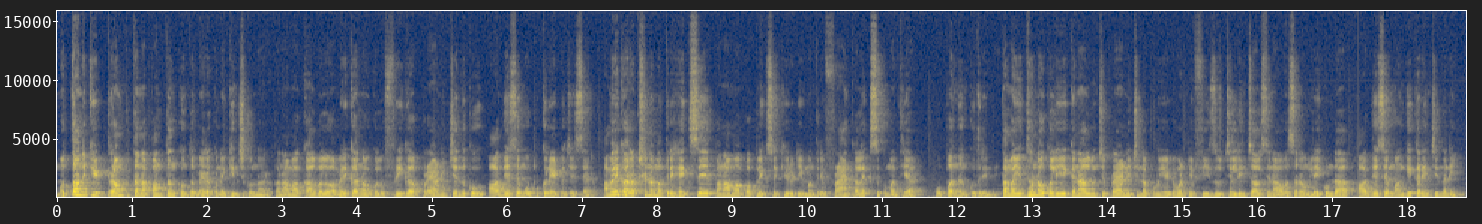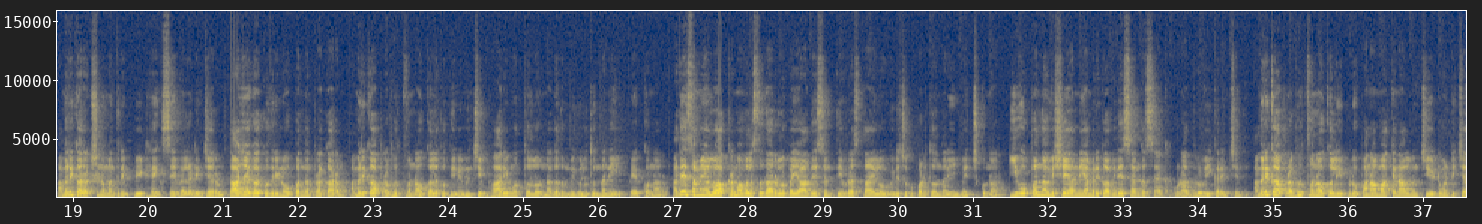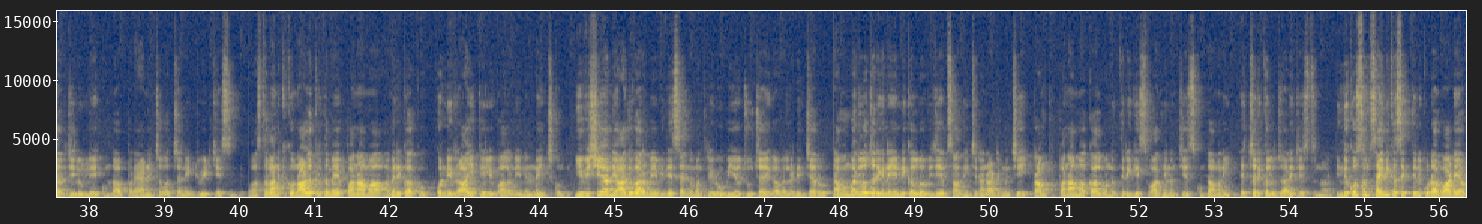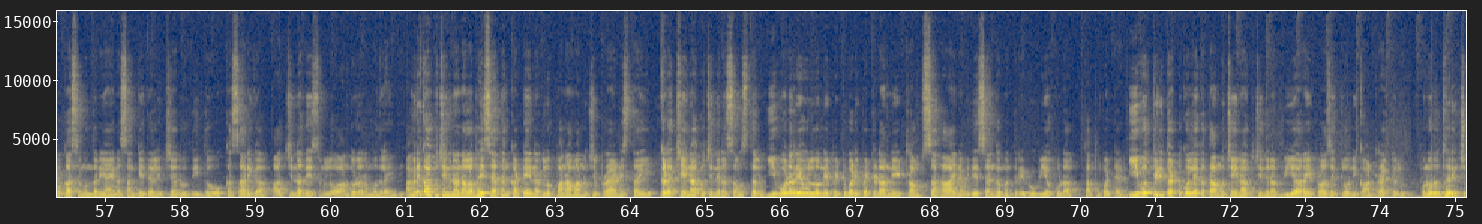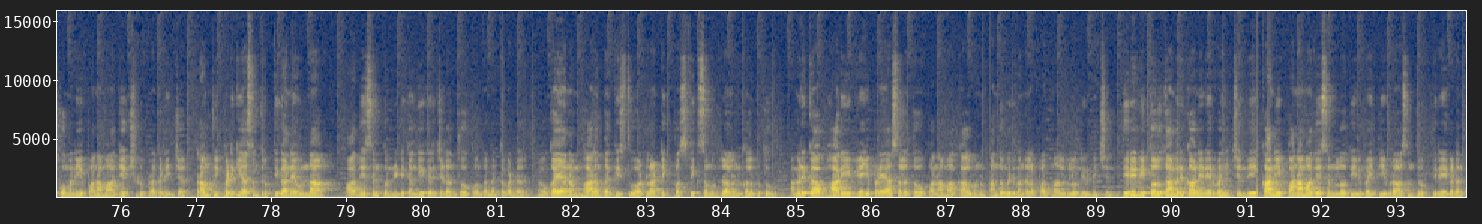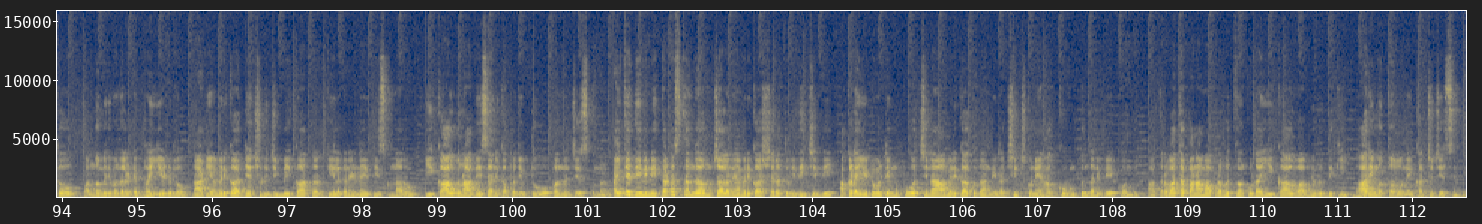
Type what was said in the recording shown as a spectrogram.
మొత్తానికి ట్రంప్ తన పంతం కొంత మేరకు నెగ్గించుకున్నారు. పనామా కాల్వలో అమెరికా నౌకలు ఫ్రీగా ప్రయాణించేందుకు ఆ దేశం ఒప్పుకునేట్టు చేశారు. అమెరికా రక్షణ మంత్రి హెక్సే పనామా పబ్లిక్ సెక్యూరిటీ మంత్రి ఫ్రాంక్ అలెక్స్కు మధ్య ఒప్పందం కుదిరింది. తమ యుద్ధ నౌకలు ఈ కెనాల్ నుంచి ప్రయాణించినప్పుడు ఎటువంటి ఫీజు చెల్లించాల్సిన అవసరం లేకుండా ఆ దేశం అంగీకరించిందని అమెరికా రక్షణ మంత్రి పీట్ హెక్సే వెల్లడించారు. తాజాగా కుదిరిన ఒప్పందం ప్రకారం అమెరికా ప్రభుత్వ నౌకలకు దీని నుంచి భారీ మొత్తంలో నగదు మిగులుతుందని పేర్కొన్నారు. అదే సమయంలో అక్రమ వలసదారులపై ఆ దేశం తీవ్ర స్థాయిలో విరుచుకుపడుతోందని మెచ్చుకున్నారు. ఈ ఒప్పందం విషయాన్ని అమెరికా విదేశాంగ శాఖ కూడా ధృవీకరించింది. అమెరికా ప్రభుత్వ నౌకలు ఇప్పుడు పనామా కెనాల్ నుంచి ఎటువంటి ఛార్జీలు లేకుండా ప్రయాణించవచ్చని ట్వీట్ చేసింది. వాస్తవానికి కొన్నాళ్ళ క్రితమే పనామా అమెరికాకు కొన్ని రాయితీలు ఇవ్వాలని నిర్ణయించుకుంది. ఈ విషయాన్ని ఆదివారమే విదేశాంగ మంత్రి రూబియో చూచాయిగా వెల్లడించారు. నవంబర్లో జరిగిన ఎన్నికల్లో విజయం సాధించిన నాటి నుంచి ట్రంప్ పనామా కాల్వను తిరిగి స్వాధీనం చేసుకుంటామని హెచ్చరికలు జారీ చేస్తున్నారు. ఇందుకోసం సైనిక శక్తిని కూడా వాడే అవకాశం ఉందని ఆయన సంకేతాలు ఇచ్చారు. దీంతో ఒక్కసారిగా ఆ చిన్న భారతదేశంలో ఆందోళన మొదలైంది. అమెరికాకు చెందిన నలభై శాతం కంటైనర్లు పనామా నుంచి ప్రయాణిస్తాయి. ఇక్కడ చైనాకు చెందిన సంస్థలు ఈ ఓడరేవుల్లోనే పెట్టుబడి పెట్టడాన్ని ట్రంప్ సహా ఆయన విదేశాంగ మంత్రి రూబియో కూడా తప్పుపట్టారు. ఈ ఒత్తిడి తట్టుకోలేక తాము చైనాకు చెందిన బీఆర్ఐ ప్రాజెక్టులోని కాంట్రాక్టులు పునరుద్ధరించుకోమని పనామా అధ్యక్షుడు ప్రకటించారు. ట్రంప్ ఇప్పటికీ అసంతృప్తిగానే ఉన్నా ఆ దేశం కొన్నింటికి అంగీకరించడంతో కొంత మెత్తబడ్డారు. నౌకాయానం భారం తగ్గిస్తూ అట్లాంటిక్ పసిఫిక్ సముద్రాలను కలుపుతూ అమెరికా భారీ వ్యయ ప్రయాసలతో పనామా కాల్వను పంతొమ్మిది వందల పద్నాలుగులో నిర్మించింది. దీనిని తొలుత అమెరికానే నిర్వహించింది కానీ పనామా దేశంలో దీనిపై తీవ్ర అసంతృప్తి రేగడంతో పంతొమ్మిది వందల డెబ్బై ఏడులో నాటి అమెరికా అధ్యక్షుడు జిమ్మీ కార్టర్ కీలక నిర్ణయం తీసుకున్నారు. ఈ కాల్వను ఆ దేశానికి అప్పజెప్తూ ఒప్పందం చేసుకున్నారు. అయితే దీనిని తటస్థంగా ఉంచాలని అమెరికా షరతు విధించింది. అక్కడ ఎటువంటి ముప్పు వచ్చినా అమెరికాకు దాన్ని రక్షించుకునే హక్కు ఉంటుందని పేర్కొంది. ఆ తర్వాత తర్వాత పనామా ప్రభుత్వం కూడా ఈ కాల్వ అభివృద్ధికి భారీ మొత్తంలోనే ఖర్చు చేసింది.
